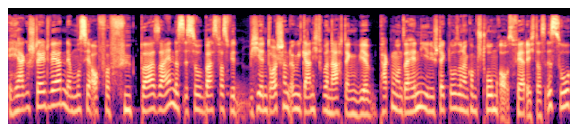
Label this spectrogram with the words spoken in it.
hergestellt werden, der muss ja auch verfügbar sein. Das ist so was, was wir hier in Deutschland irgendwie gar nicht drüber nachdenken. Wir packen unser Handy in die Steckdose und dann kommt Strom raus. Fertig. Das ist so.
